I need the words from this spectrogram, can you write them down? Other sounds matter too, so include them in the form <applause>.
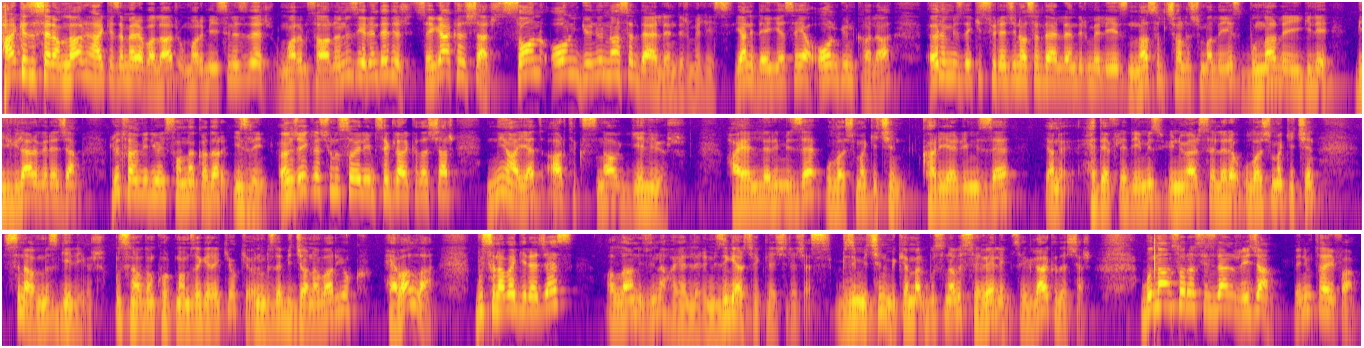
Herkese selamlar, herkese merhabalar. Umarım iyisinizdir. Umarım sağlığınız yerindedir. Sevgili arkadaşlar, son 10 günü nasıl değerlendirmeliyiz? Yani DGS'ye 10 gün kala önümüzdeki süreci nasıl değerlendirmeliyiz? Nasıl çalışmalıyız? Bunlarla ilgili bilgiler vereceğim. Lütfen videoyu sonuna kadar izleyin. Öncelikle şunu söyleyeyim sevgili arkadaşlar. Nihayet artık sınav geliyor. Hayallerimize ulaşmak için, kariyerimize yani hedeflediğimiz üniversitelere ulaşmak için sınavımız geliyor. Bu sınavdan korkmamıza gerek yok ki. Önümüzde bir canavar yok. Hevallah. Bu sınava gireceğiz. Allah'ın izniyle hayallerimizi gerçekleştireceğiz. Bizim için mükemmel bu sınavı sevelim sevgili arkadaşlar. Bundan sonra sizden ricam, benim tayfam.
